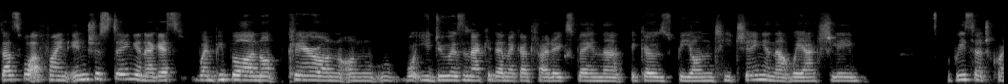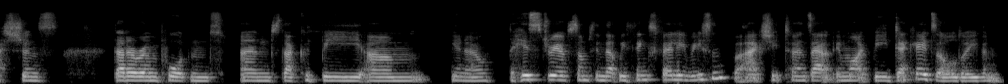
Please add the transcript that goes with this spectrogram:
that's what i find interesting. And i guess when people are not clear on on what you do as an academic i try to explain that it goes beyond teaching and that we actually research questions that are important and that could be um, you know the history of something that we think is fairly recent but actually it turns out it might be decades old or even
